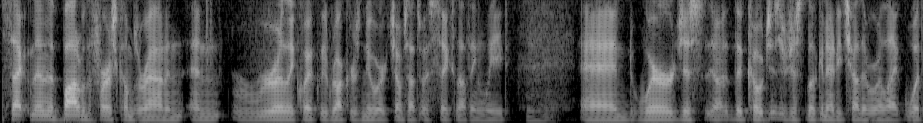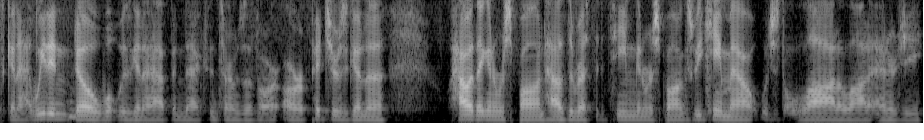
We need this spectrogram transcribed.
second, then the bottom of the first comes around, and, and really quickly, Rutgers Newark jumps out to a six nothing lead and we're just uh, the coaches are just looking at each other. We're like, what's gonna? Ha-? We didn't know what was gonna happen next in terms of our our pitchers gonna, how are they gonna respond? How's the rest of the team gonna respond? Because we came out with just a lot, a lot of energy,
